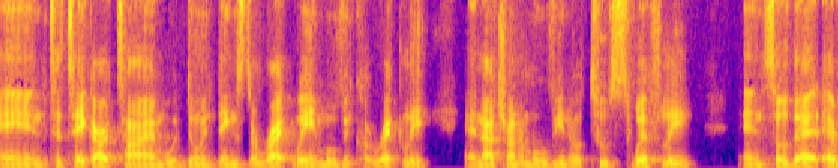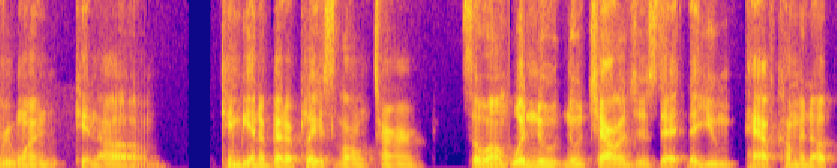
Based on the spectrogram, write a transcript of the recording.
and to take our time with doing things the right way and moving correctly and not trying to move, you know, too swiftly. And so that everyone can um, can be in a better place long term. So, um, what new new challenges that that you have coming up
